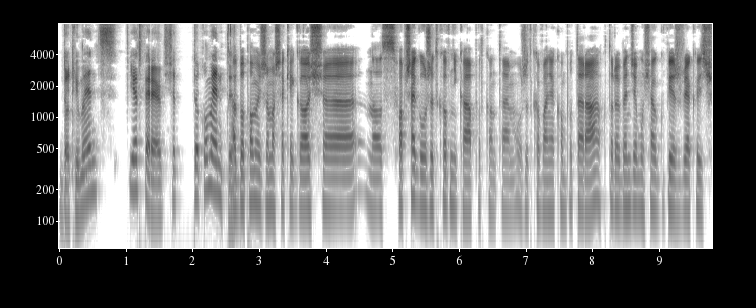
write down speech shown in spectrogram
documents i otwierają ci się dokumenty. Albo pomyśl, że masz jakiegoś no, słabszego użytkownika pod kątem użytkowania komputera, który będzie musiał, wiesz, w jakimś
